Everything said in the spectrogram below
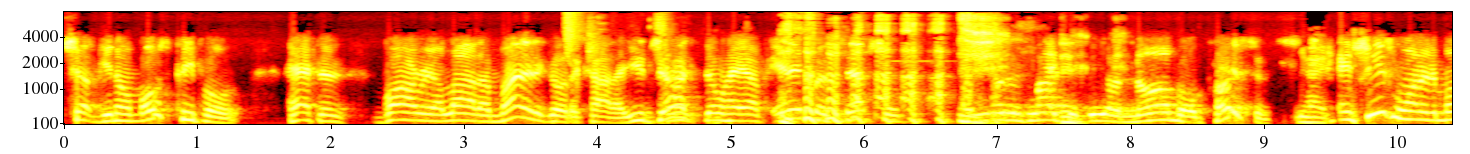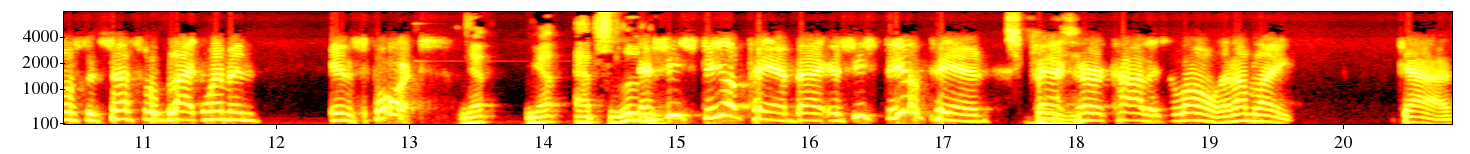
Chuck, you know, most people have to borrow a lot of money to go to college. You just don't have any perception of what it's like to be a normal person. Right. And she's one of the most successful black women in sports Yep. Yep. Absolutely. and she's still paying back, and she's still paying back her college loan. And I'm like, guys,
